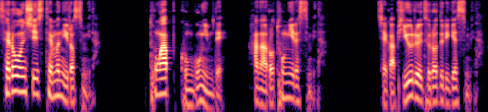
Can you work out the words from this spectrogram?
새로운 시스템은 이렇습니다. 통합 공공임대 하나로 통일했습니다. 제가 비유를 들어드리겠습니다.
